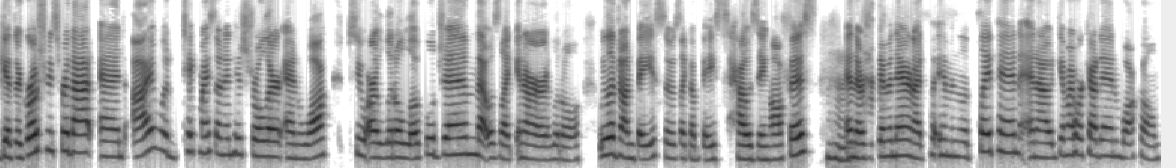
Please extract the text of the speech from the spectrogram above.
get the groceries for that, and I would take my son in his stroller and walk to our little local gym that was like in our little we lived on base so it was like a base housing office Mhm. and there's a gym in there and i'd put him in the playpen and i would get my workout in walk home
